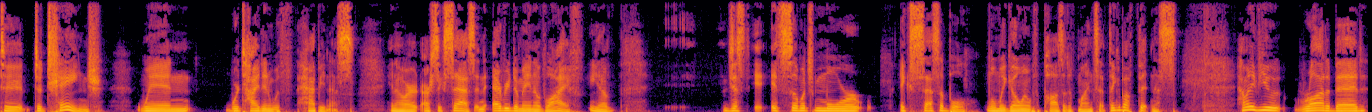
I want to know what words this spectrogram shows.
to to change when we're tied in with happiness. You know, our, our success in every domain of life. You know, just it, it's so much more accessible when we go in with a positive mindset. Think about fitness. How many of you roll out of bed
